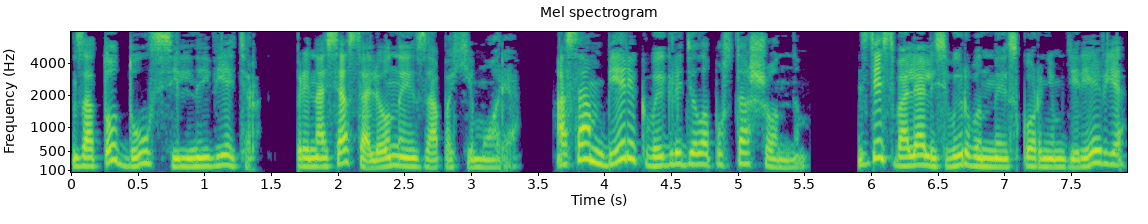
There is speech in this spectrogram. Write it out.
зато дул сильный ветер, принося соленые запахи моря. А сам берег выглядел опустошенным. Здесь валялись вырванные с корнем деревья,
